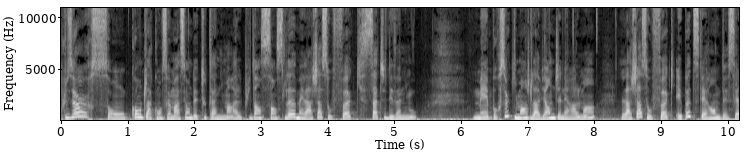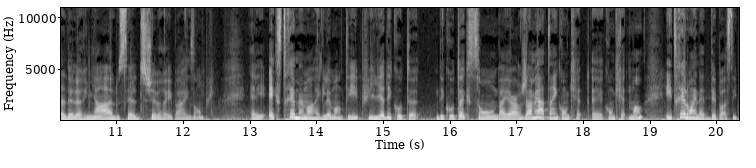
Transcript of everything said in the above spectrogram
Plusieurs sont contre la consommation de tout animal, puis dans ce sens-là, mais la chasse aux phoques, ça tue des animaux. Mais pour ceux qui mangent de la viande généralement, la chasse aux phoques est pas différente de celle de l'orignal ou celle du chevreuil, par exemple. Elle est extrêmement réglementée, puis il y a des quotas. Des quotas qui sont d'ailleurs jamais atteints euh, concrètement et très loin d'être dépassés.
